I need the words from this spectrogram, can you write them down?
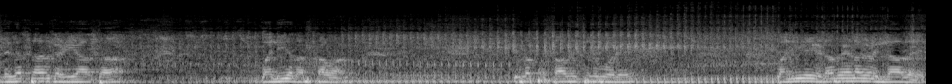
നികത്താൻ കഴിയാത്ത വലിയ നഷ്ടമാണ്. ഇവിടെ പ്രസ്താവിച്ചതുപോലെ വലിയ ഇടവേളകളില്ലാതെ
